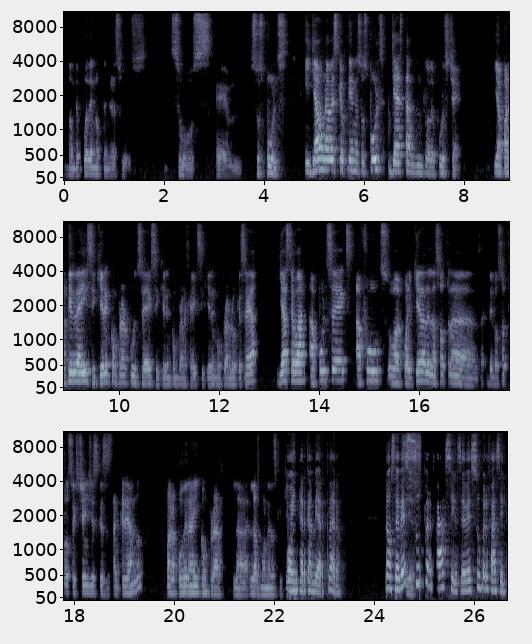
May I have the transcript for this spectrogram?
donde pueden obtener sus, sus, em, sus pools. Y ya una vez que obtienen sus pools, ya están dentro de Pulse Chain. Y a partir de ahí, si quieren comprar PulseX, si quieren comprar Hex, si quieren comprar lo que sea, ya se van a PulseX, a Foods o a cualquiera de las otras de los otros exchanges que se están creando para poder ahí comprar las monedas que quieran. O intercambiar, claro. No, se ve súper fácil, se ve súper fácil.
